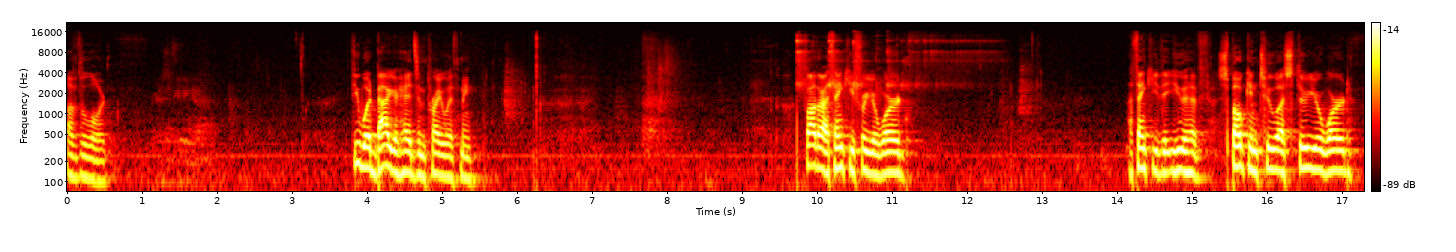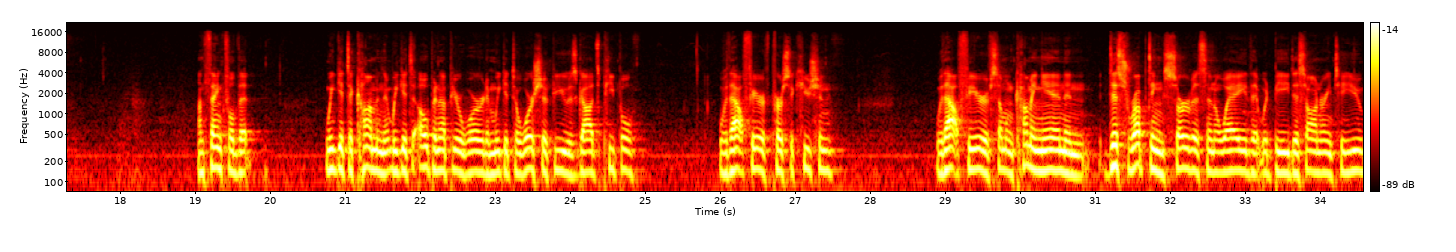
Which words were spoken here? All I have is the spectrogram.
of the Lord. If you would, bow your heads and pray with me. Father, I thank you for your word. I thank you that you have spoken to us through your word. I'm thankful that we get to come and that we get to open up your word and we get to worship you as God's people without fear of persecution, without fear of someone coming in and disrupting service in a way that would be dishonoring to you.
